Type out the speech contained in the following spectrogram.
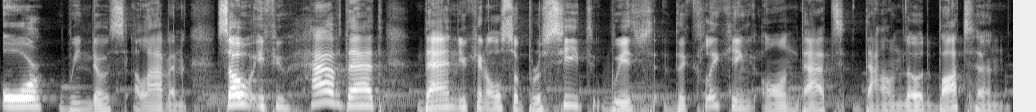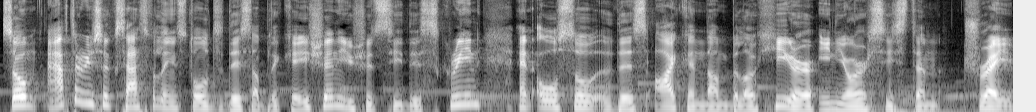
or Windows 11. So if you have that, then you can also proceed with the clicking on that download button. So after you successfully installed this application, you should see this screen and also this icon down below here in your system tray.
